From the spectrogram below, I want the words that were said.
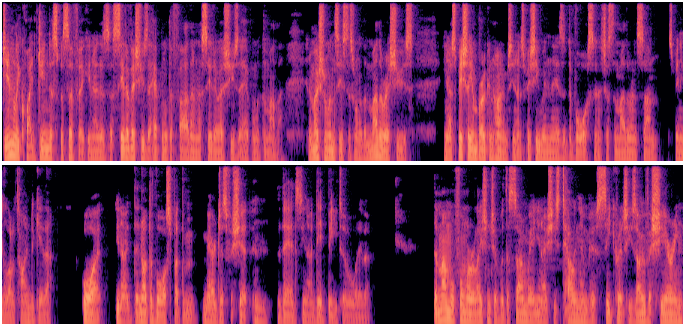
generally quite gender specific. You know, there's a set of issues that happen with the father and a set of issues that happen with the mother. And emotional incest is one of the mother issues, you know, especially in broken homes, you know, especially when there's a divorce and it's just the mother and son spending a lot of time together. Or, you know, they're not divorced, but the marriage is for shit and the dad's, you know, deadbeat or whatever the mum will form a relationship with the son where you know she's telling him her secrets, she's oversharing.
